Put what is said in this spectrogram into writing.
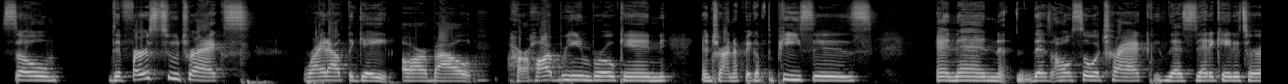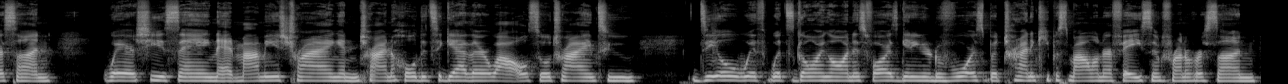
So the first two tracks right out the gate are about her heart being broken and trying to pick up the pieces. And then there's also a track that's dedicated to her son where she is saying that mommy is trying and trying to hold it together while also trying to deal with what's going on as far as getting a divorce, but trying to keep a smile on her face in front of her son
